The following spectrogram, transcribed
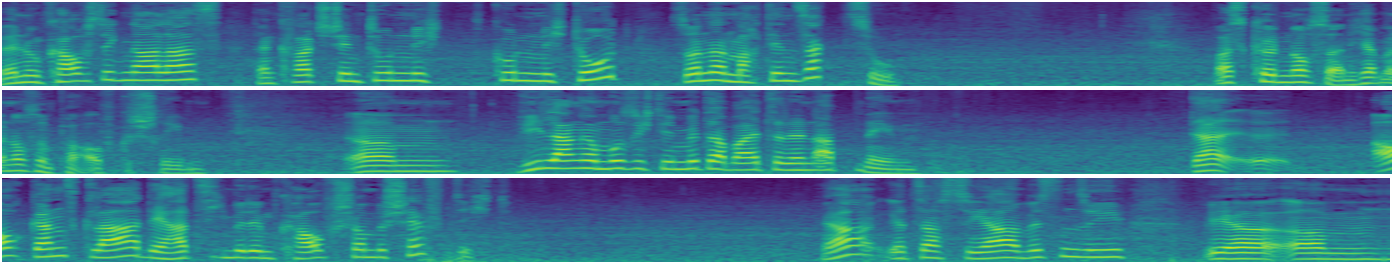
Wenn du ein Kaufsignal hast, dann quatsch den Kunden nicht, Kunden nicht tot, sondern mach den Sack zu. Was können noch sein? Ich habe mir noch so ein paar aufgeschrieben. Ähm, wie lange muss ich den Mitarbeiter denn abnehmen? Da, äh, auch ganz klar, der hat sich mit dem Kauf schon beschäftigt. Ja, jetzt sagst du, ja, wissen Sie, wir, ähm,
